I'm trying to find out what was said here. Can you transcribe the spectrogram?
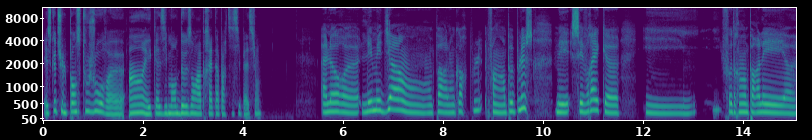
Est-ce que tu le penses toujours euh, un et quasiment deux ans après ta participation? Alors, euh, les médias en, parlent encore plus, enfin un peu plus, mais c'est vrai que il, faudra en parler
